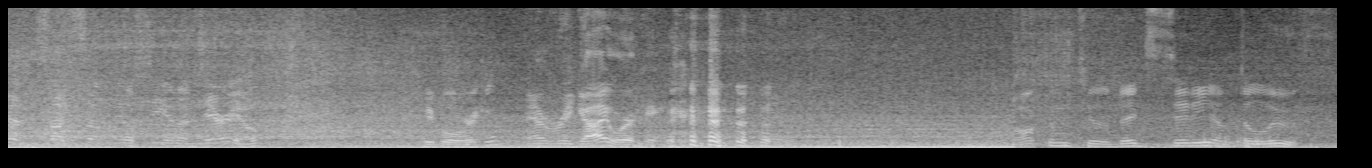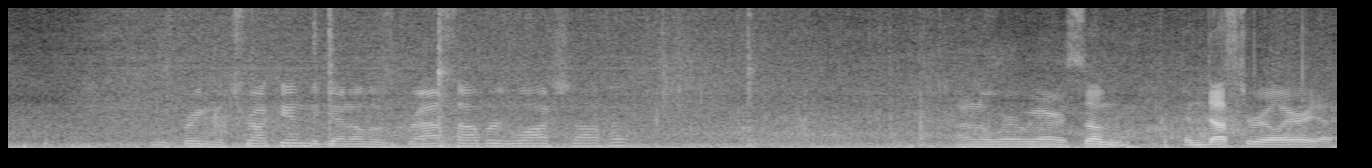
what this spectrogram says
Yeah, it's not something you'll see in Ontario. People working? Every guy working. Welcome to the big city of Duluth. Just bringing the truck in to get all those grasshoppers washed off it. I don't know where we are, some industrial area.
